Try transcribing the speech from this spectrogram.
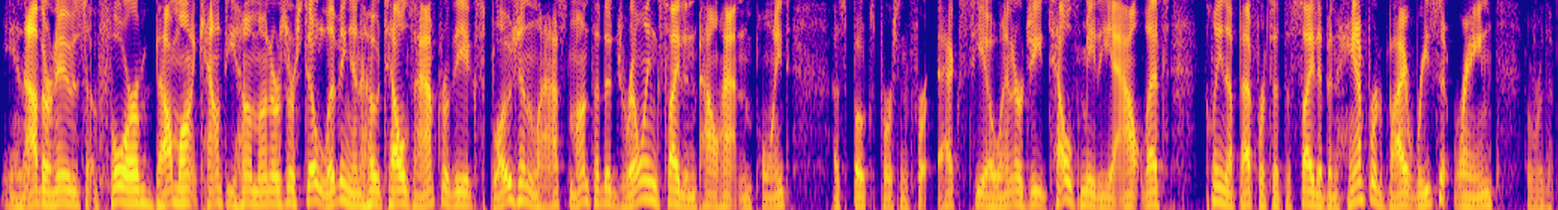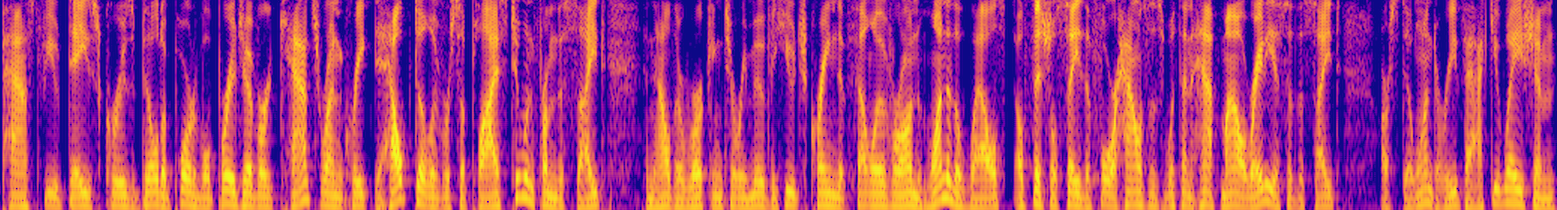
In other news, four Belmont County homeowners are still living in hotels after the explosion last month at a drilling site in Powhatan Point. A spokesperson for XTO Energy tells media outlets cleanup efforts at the site have been hampered by recent rain. Over the past few days, crews built a portable bridge over Cats Run Creek to help deliver supplies to and from the site, and now they're working to remove a huge crane that fell over on one of the wells. Officials say the four houses within a half mile radius of the site are still under evacuation.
